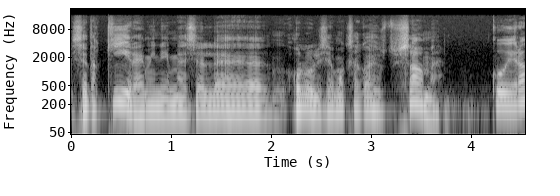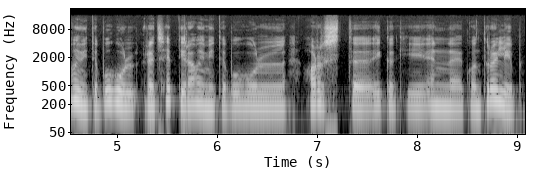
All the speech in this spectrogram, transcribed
seda kiiremini me selle olulise maksakahjustuse saame. Kui ravimite puhul, retseptiravimite puhul arst ikkagi enne kontrollib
